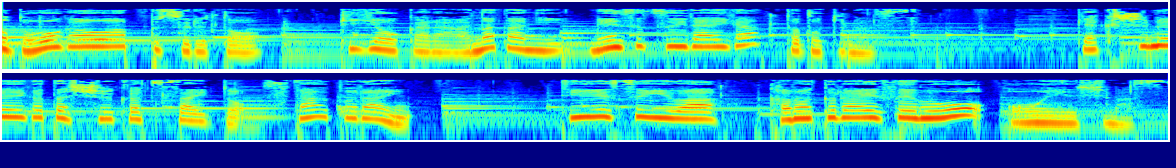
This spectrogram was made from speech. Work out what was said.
の動画をアップすると、企業からあなたに面接依頼が届きます。逆指名型就活サイトスタートライン。TSE は鎌倉 FM を応援します。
